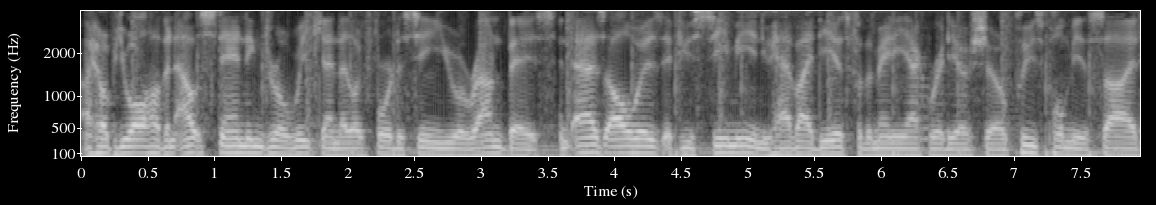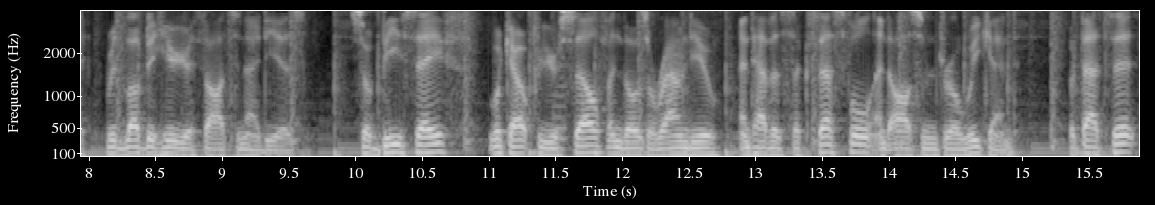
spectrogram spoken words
I hope you all have an outstanding drill weekend. I look forward to seeing you around base. And as always, if you see me and you have ideas for the MAINEiac Radio Show, please pull me aside. We'd love to hear your thoughts and ideas. So be safe, look out for yourself and those around you, and have a successful and awesome drill weekend. But that's it.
